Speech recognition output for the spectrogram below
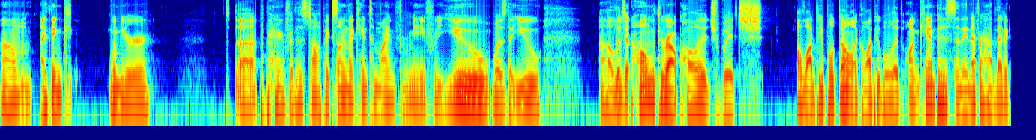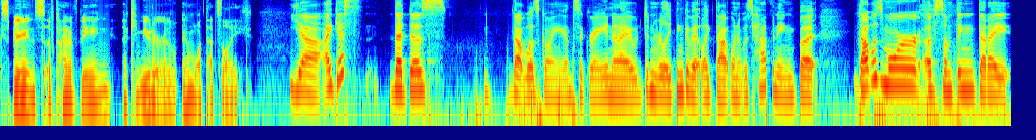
Um, I think when we were uh, preparing for this topic, something that came to mind for me, for you, was that you uh, lived at home throughout college, which a lot of people don't. Like a lot of people live on campus and they never have that experience of kind of being a commuter and, and what that's like. Yeah, I guess that does that was going against the grain and I didn't really think of it like that when it was happening, but that was more of something that I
